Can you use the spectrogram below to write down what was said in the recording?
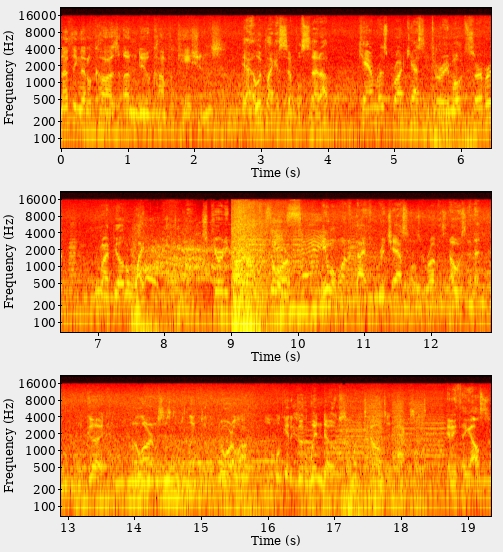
Nothing that'll cause undue complications. Yeah, it looked like a simple setup. Cameras broadcasting to a remote server. We might be able to wipe it. Security guard on the door. He won't want to die from rich assholes who rub his nose in it. Good. Alarm system's linked to the door lock. We'll get a good window if someone talented hacks it. Anything else?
